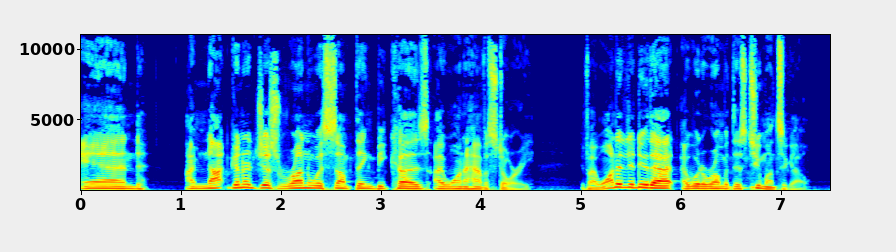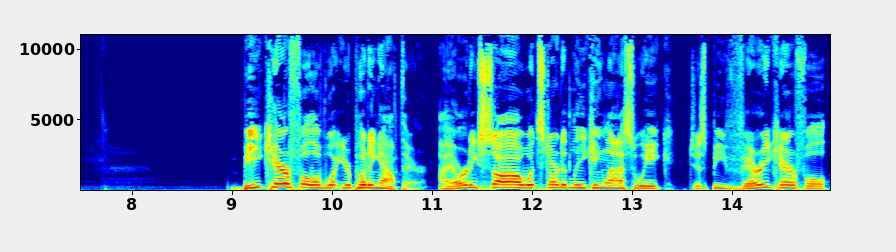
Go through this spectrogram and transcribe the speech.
and I'm not going to just run with something because I want to have a story. If I wanted to do that, I would have run with this two months ago. Be careful of what you're putting out there. I already saw what started leaking last week. Just be very careful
